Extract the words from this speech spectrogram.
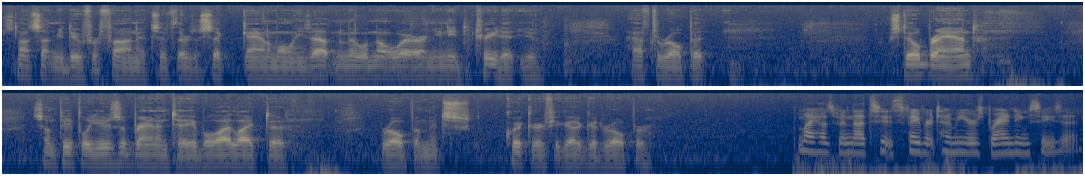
it's not something you do for fun. It's if there's a sick animal and he's out in the middle of nowhere and you need to treat it, you have to rope it. Still brand. Some people use a branding table. I like to rope them. It's quicker if you got a good roper. My husband, that's his favorite time of year is branding season.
